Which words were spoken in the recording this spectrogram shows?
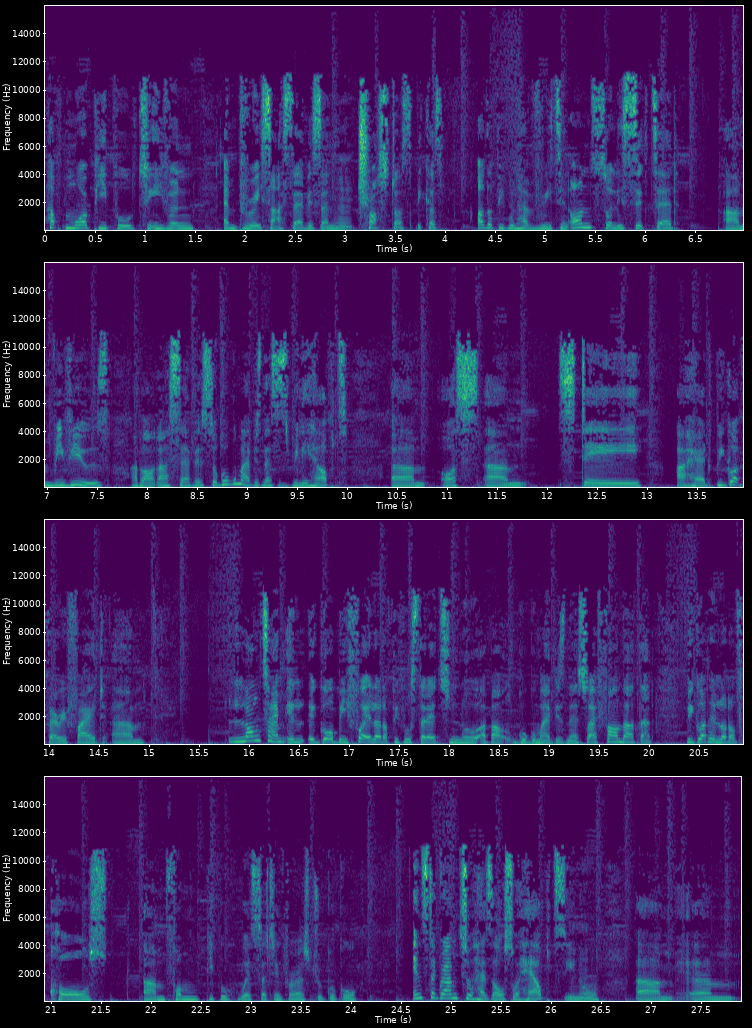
help more people to even embrace our service and trust us because other people have written unsolicited um, reviews about our service. So Google My Business has really helped um, us um, stay ahead. We got verified. Um, long time ago before a lot of people started to know about Google My Business. So I found out that we got a lot of calls um, from people who were searching for us through Google. Instagram too has also helped, you know, um, um,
